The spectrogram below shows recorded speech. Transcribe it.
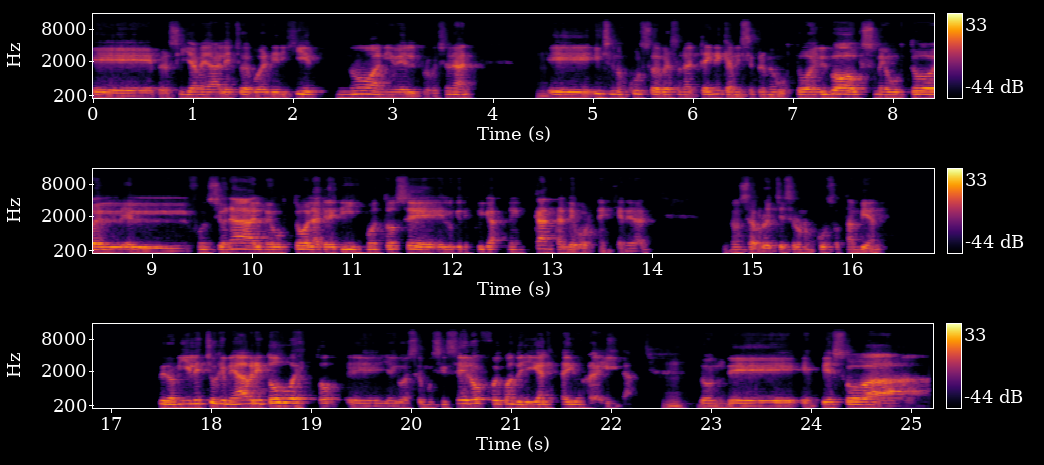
eh, pero sí ya me da el hecho de poder dirigir, no a nivel profesional, Mm. Eh, hice unos cursos de personal training que a mí siempre me gustó el box, me gustó el, funcional, me gustó el atletismo, entonces es lo que te explica, me encanta el deporte en general. Entonces aproveché de hacer unos cursos también. Pero a mí el hecho que me abre todo esto, eh, y ahí voy a ser muy sincero, fue cuando llegué al estadio israelita, mm. donde empiezo a,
